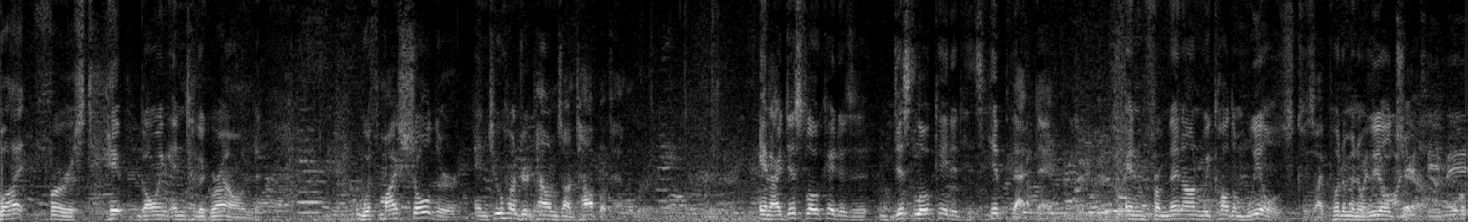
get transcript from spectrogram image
butt first, hip going into the ground, with my shoulder and 200 pounds on top of him. And I dislocated dislocated his hip that day. And from then on, we called him Wheels because I put him in a wheelchair.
